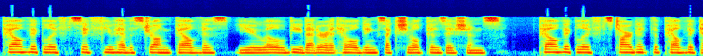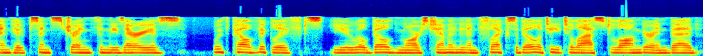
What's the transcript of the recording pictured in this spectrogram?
Pelvic lifts If you have a strong pelvis, you will be better at holding sexual positions. Pelvic lifts target the pelvic and hips and strengthen these areas. With pelvic lifts, you will build more stamina and flexibility to last longer in bed.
